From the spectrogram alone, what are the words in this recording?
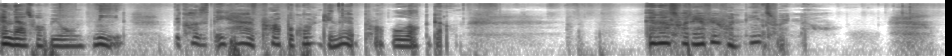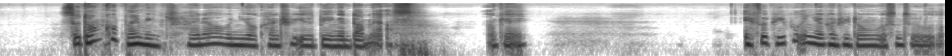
And that's what we all need because they had proper quarantine, they had proper lockdown. And that's what everyone needs right now. So don't go blaming China when your country is being a dumbass. Okay? If the people in your country don't listen to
